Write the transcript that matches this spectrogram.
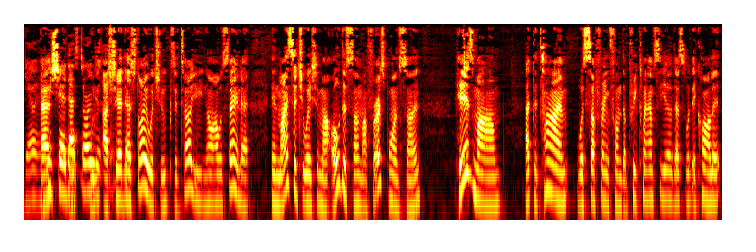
Yeah. And at- we shared that story we- with I shared that story with you to tell you, you know, I was saying that in my situation, my oldest son, my firstborn son, his mom at the time was suffering from the preeclampsia. That's what they call it.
